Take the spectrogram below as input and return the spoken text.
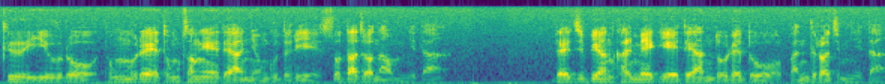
그 이후로 동물의 동성애에 대한 연구들이 쏟아져 나옵니다. 레즈비언 갈매기에 대한 노래도 만들어집니다.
